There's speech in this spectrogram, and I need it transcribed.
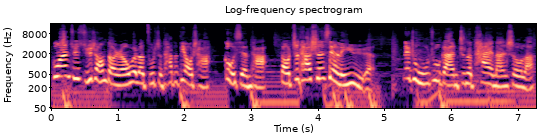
公安局局长等人为了阻止他的调查，构陷他，导致他身陷囹圄，那种无助感真的太难受了。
